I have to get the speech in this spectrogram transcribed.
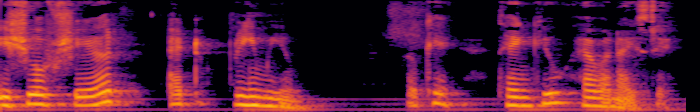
issue of share at premium okay thank you have a nice day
